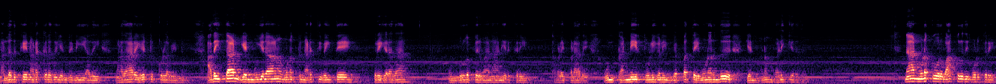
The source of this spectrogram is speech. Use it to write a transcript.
நல்லதுக்கே நடக்கிறது என்று நீ அதை மனதார ஏற்றுக்கொள்ள வேண்டும். அதைத்தான் என் உயிரான உனக்கு நடத்தி வைத்தேன். புரிகிறதா? உன் முருகப்பெருமான் நான் இருக்கிறேன். கவலைப்படாதே. உன் கண்ணீர் துளிகளின் வெப்பத்தை உணர்ந்து என் மனம் வலிக்கிறது. நான் உனக்கு ஒரு வாக்குறுதி கொடுக்கிறேன்.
